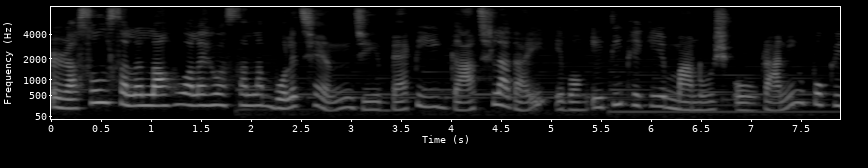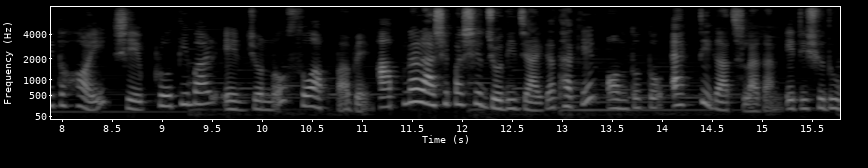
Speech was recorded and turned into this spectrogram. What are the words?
রাসূল সাল্লাল্লাহু আলাইহি ওয়াসাল্লাম বলেছেন যে, ব্যক্তি গাছ লাগায় এবং এটি থেকে মানুষ ও প্রাণী উপকৃত হয়, সে প্রতিবার এর জন্য সোয়াব পাবে। আপনার আশেপাশে যদি জায়গা থাকে, অন্তত একটি গাছ লাগান। এটি শুধু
